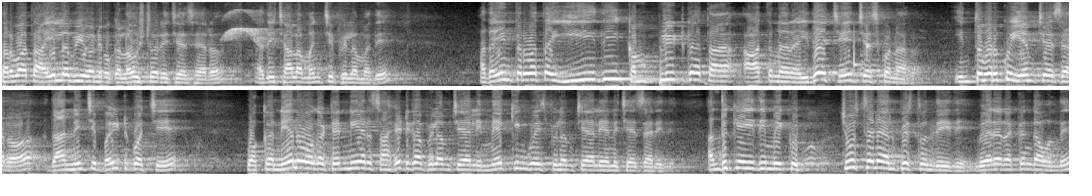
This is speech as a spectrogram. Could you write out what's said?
తర్వాత ఐ లవ్ యూ అని ఒక లవ్ స్టోరీ చేశారు. అది చాలా మంచి ఫిలం అది. అది అయిన తర్వాత ఇది కంప్లీట్గా అతను ఇదే చేంజ్ చేసుకున్నారు. ఇంతవరకు ఏం చేశారో దాని నుంచి బయటకు వచ్చి ఒక నేను ఒక టెన్ ఇయర్స్ అహెడ్గా ఫిలం చేయాలి మేకింగ్ వైజ్ ఫిలం చేయాలి అని చేశారు ఇది. అందుకే ఇది మీకు చూస్తేనే అనిపిస్తుంది ఇది. వేరే రకంగా ఉంది.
